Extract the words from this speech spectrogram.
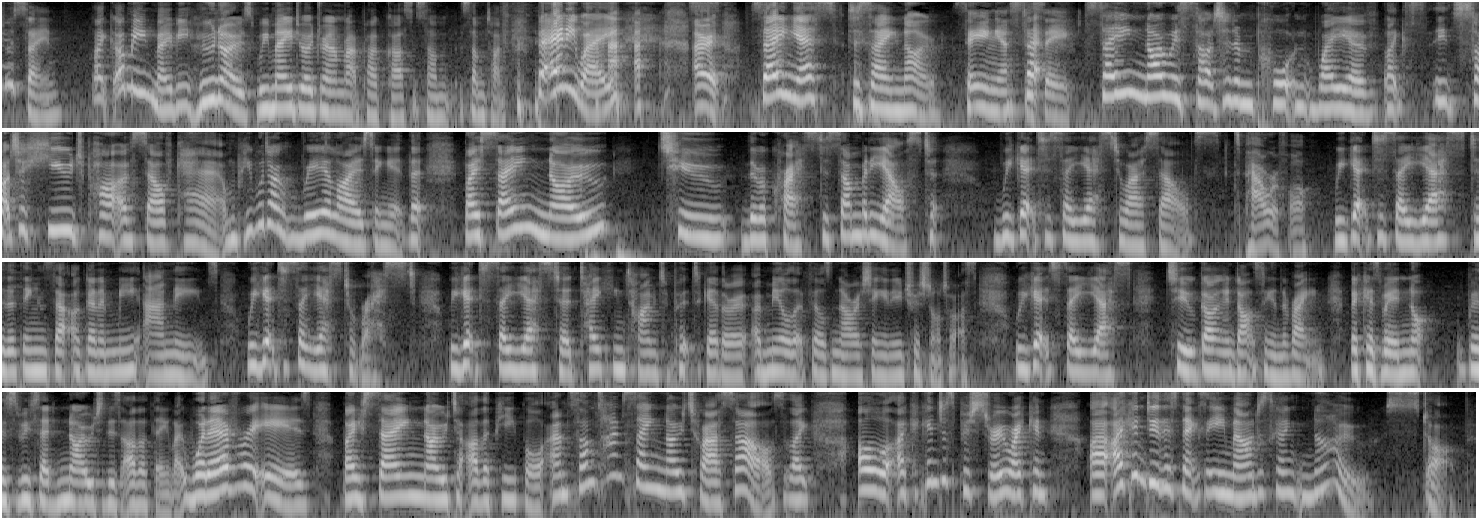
Just saying. Like, I mean, maybe who knows? We may do a drown rat podcast at some sometime. But anyway, all right, saying yes to saying no. saying yes to say saying no is such an important way of like it's such a huge part of self-care and people don't realizing it that by saying no to the request to somebody else to we get to say yes to ourselves it's powerful. we get to say yes to the things that are going to meet our needs. We get to say yes to rest. We get to say yes to taking time to put together a, a meal that feels nourishing and nutritional to us. We get to say yes to going and dancing in the rain because we're not because we've said no to this other thing. Like whatever it is, by saying no to other people and sometimes saying no to ourselves. Like, oh, I can just push through. I can uh, I can do this next email. Just going, no, stop,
